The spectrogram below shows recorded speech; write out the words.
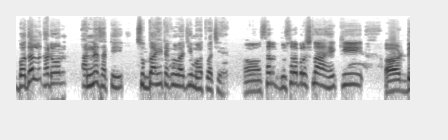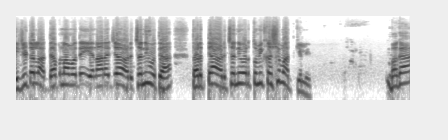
बदल घडवून आणण्यासाठी सुद्धा ही टेक्नॉलॉजी महत्त्वाची आहे. अ, सर दुसरा प्रश्न आहे की अ, डिजिटल अध्यापनामध्ये येणाऱ्या ज्या अडचणी होत्या तर त्या अडचणीवर तुम्ही कशी मात केली? बघा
